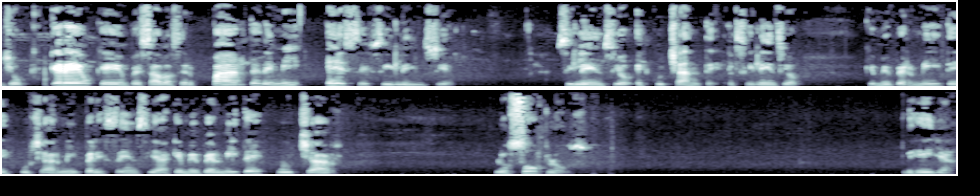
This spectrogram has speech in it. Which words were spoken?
Yo creo que he empezado a ser parte de mí ese silencio. Silencio escuchante, el silencio que me permite escuchar mi presencia, que me permite escuchar los soplos de ella.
